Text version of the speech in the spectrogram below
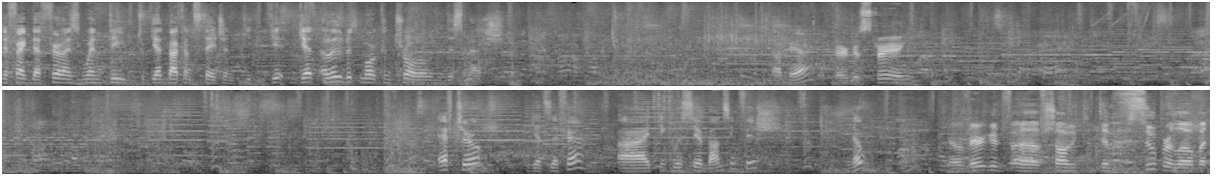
the fact that Fairlines went deep to get back on stage and get, get, a little bit more control in this match. Up air. Very good string. F throw gets the fair. I think we'll see a bouncing fish. Nope. No, very good uh, shot. Dip super low, but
